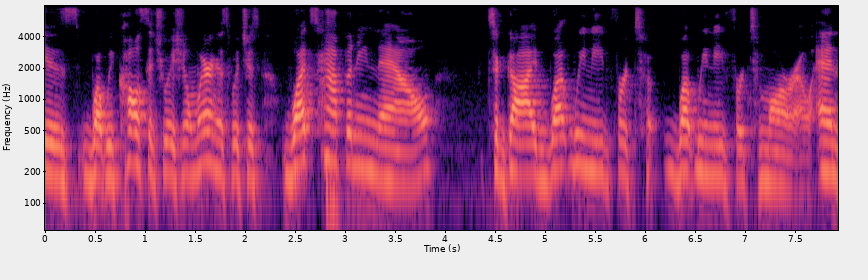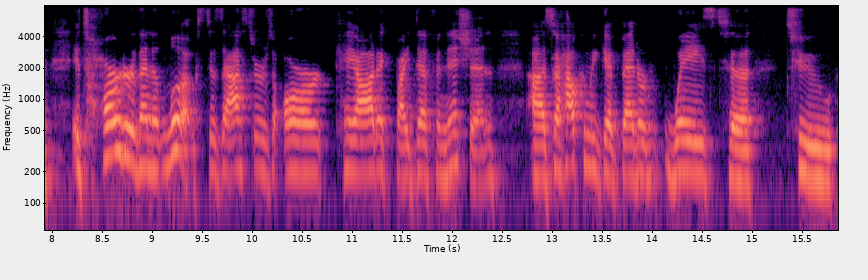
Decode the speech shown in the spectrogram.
is what we call situational awareness, which is what's happening now to guide what we need for to, what we need for tomorrow. And it's harder than it looks. Disasters are chaotic by definition. Uh, so how can we get better ways to to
